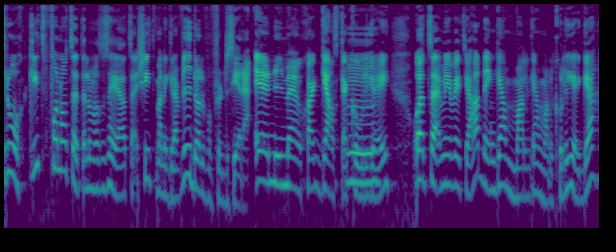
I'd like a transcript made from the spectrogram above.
tråkigt på något sätt eller man ska säga att så här, shit man är gravid och håller på att producera en ny människa, ganska cool grej. Och att så här, men jag vet jag hade en gammal gammal kollega,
